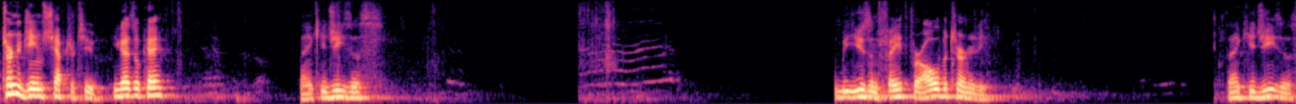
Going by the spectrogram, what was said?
Turn to James chapter 2. You guys okay? Thank you, Jesus. Be using faith for all of eternity. Thank you, Jesus.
